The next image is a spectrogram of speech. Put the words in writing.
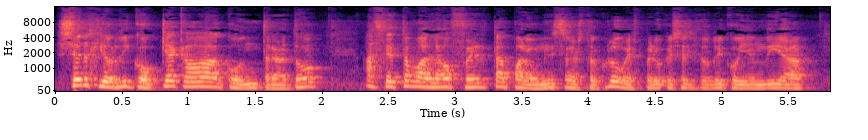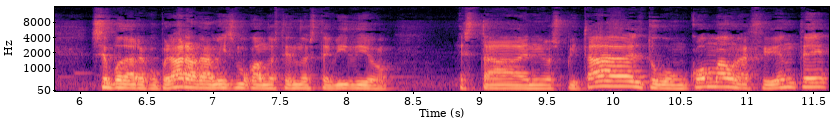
Sergio Rico, que acababa contrato, aceptaba la oferta para unirse a nuestro club. Espero que Sergio Rico hoy en día se pueda recuperar. Ahora mismo, cuando esté haciendo este vídeo, está en el hospital, tuvo un coma, un accidente,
